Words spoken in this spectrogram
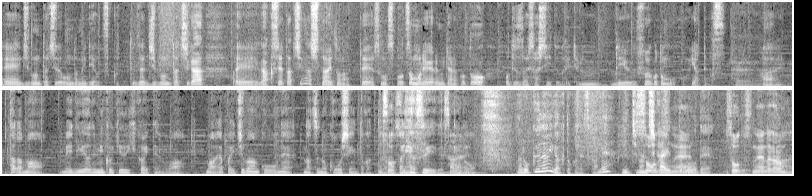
えー、自分たちで温度メディアを作ってで自分たちが、えー、学生たちが主体となってそのスポーツを盛り上げるみたいなことをお手伝いさせていただいてるっていう、うんうん、そういうこともやってます、はい、ただまあメディアで見かける機会っていうのはまあやっぱ一番こうね夏の甲子園とかって分かりやすいですけど、はい。六大学とかですかね。一番近いところで。そうですね、ね、だから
